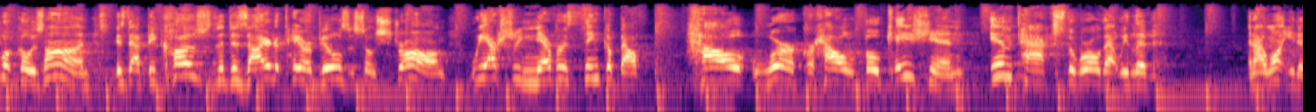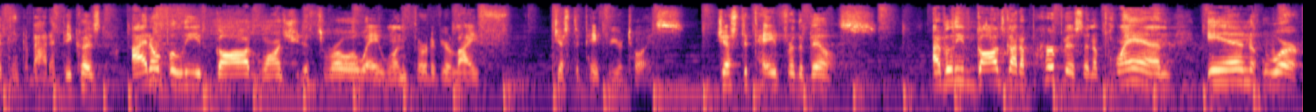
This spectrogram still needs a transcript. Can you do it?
what goes on is that because the desire to pay our bills is so strong, we actually never think about how work or how vocation impacts the world that we live in. And I want you to think about it because I don't believe God wants you to throw away one third of your life just to pay for your toys, just to pay for the bills. I believe God's got a purpose and a plan in work.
